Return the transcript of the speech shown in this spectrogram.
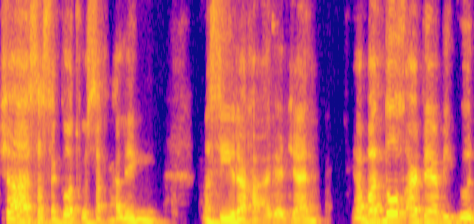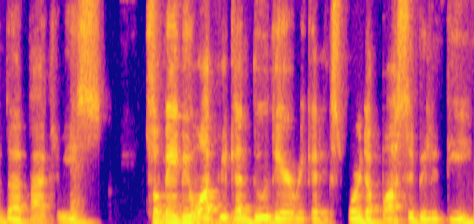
siya sasagot kung sakaling masira ka agad yan. Yeah, but those are very good uh, batteries. So maybe what we can do there, we can explore the possibility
